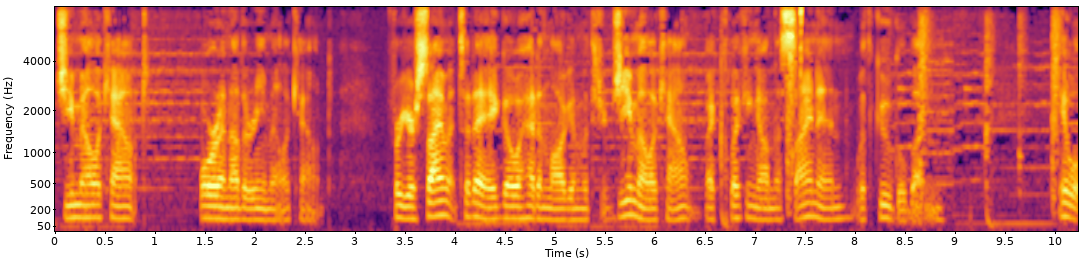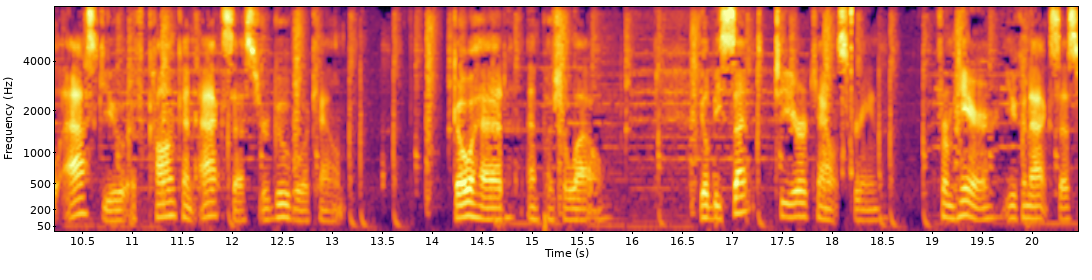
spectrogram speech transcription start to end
Gmail account, or another email account. For your assignment today, go ahead and log in with your Gmail account by clicking on the Sign In with Google button. It will ask you if Khan can access your Google account. Go ahead and push Allow. You'll be sent to your account screen. From here, you can access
